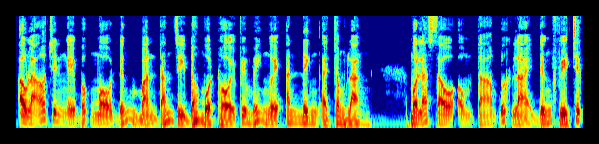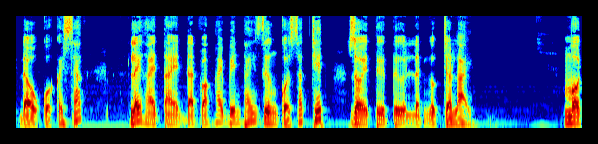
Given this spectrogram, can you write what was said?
Âu lão trên nghề bốc mộ đứng bàn tán gì đó một hồi với mấy người an ninh ở trong làng. Một lát sau ông ta bước lại đứng phía trước đầu của cái xác, lấy hai tay đặt vào hai bên thái dương của xác chết, rồi từ từ lật ngược trở lại. Một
